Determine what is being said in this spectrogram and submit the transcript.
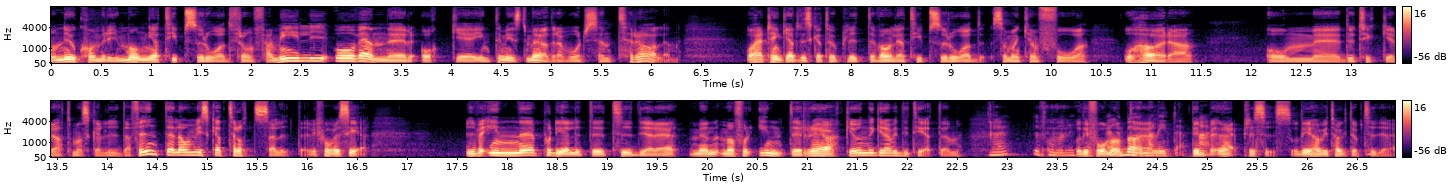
och nu kommer det ju många tips och råd från familj och vänner och eh, inte minst mödravårdscentralen. Och här tänker jag att vi ska ta upp lite vanliga tips och råd som man kan få och höra om eh, du tycker att man ska lyda fint eller om vi ska trotsa lite. Vi får väl se. Vi var inne på det lite tidigare, men man får inte röka under graviditeten. Nej, det får man inte. Och det får man Eller inte. bör man inte. Det, Nej. nej, precis. Och det har vi tagit upp tidigare.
